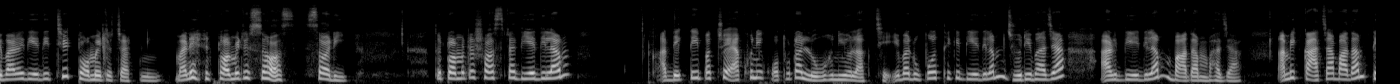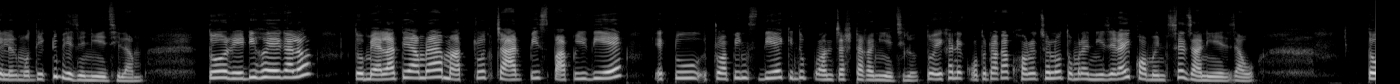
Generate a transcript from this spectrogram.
এবারে দিয়ে দিচ্ছি টমেটো চাটনি মানে টমেটো সস, সরি। তো টমেটো সসটা দিয়ে দিলাম, আর দেখতেই পাচ্ছ এখনই কতটা লোভনীয় লাগছে। এবার উপর থেকে দিয়ে দিলাম ঝুরি ভাজা, আর দিয়ে দিলাম বাদাম ভাজা। আমি কাঁচা বাদাম তেলের মধ্যে একটু ভেজে নিয়েছিলাম। তো রেডি হয়ে গেল। তো মেলাতে আমরা মাত্র চার পিস পাপড়ি দিয়ে একটু টপিংস দিয়ে কিন্তু পঞ্চাশ টাকা নিয়েছিল। তো এখানে কত টাকা খরচ হলো তোমরা নিজেরাই কমেন্টসে জানিয়ে যাও। তো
